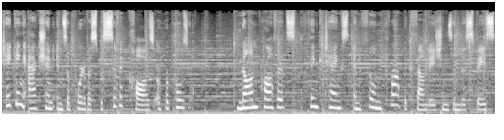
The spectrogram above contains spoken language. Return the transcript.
taking action in support of a specific cause or proposal. Nonprofits, think tanks, and philanthropic foundations in this space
